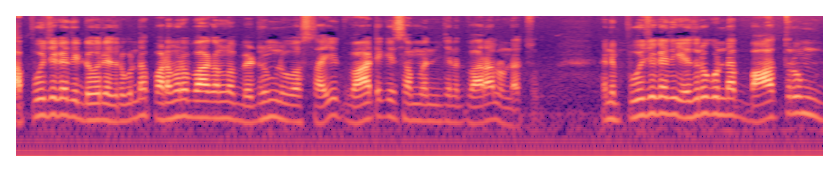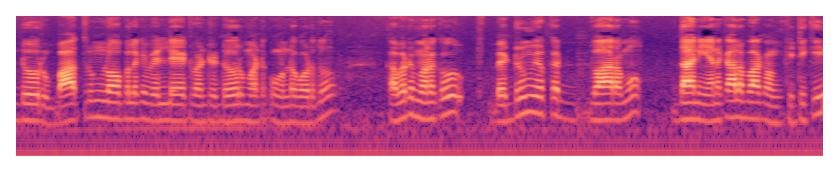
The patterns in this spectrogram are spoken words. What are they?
ఆ పూజ గది డోర్ ఎదురుగుండా పడమర భాగంలో బెడ్రూమ్లు వస్తాయి. వాటికి సంబంధించిన ద్వారాలు ఉండొచ్చు. అని పూజ గది ఎదురుగుండా బాత్రూమ్ డోర్ బాత్రూమ్ లోపలికి వెళ్ళేటువంటి డోర్ మటుకు ఉండకూడదు. కాబట్టి మనకు బెడ్రూమ్ యొక్క ద్వారము దాని వెనకాల భాగం కిటికీ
